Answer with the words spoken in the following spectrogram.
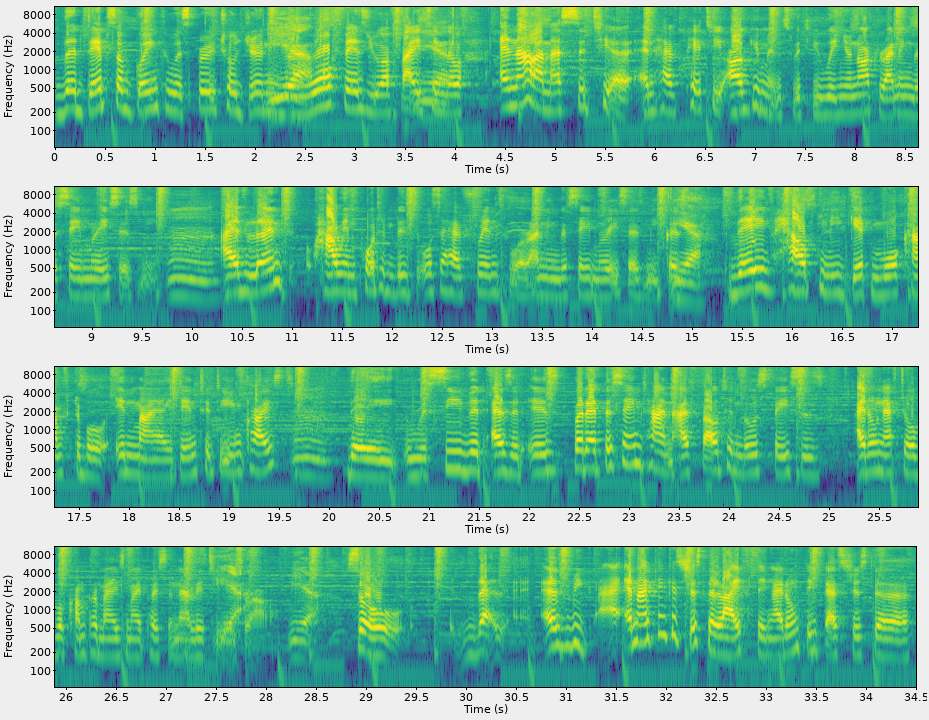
the depths of going through a spiritual journey, Yeah. the warfares you are fighting? Yeah. The, and now I must sit here and have petty arguments with you when you're not running the same race as me. Mm. I've learned how important it is to also have friends who are running the same race as me because Yeah. they've helped me get more comfortable in my identity in Christ. Mm. They receive it as it is, but at the same time, I felt in those spaces I don't have to overcompromise my personality as well. Yeah. So that as we and I think it's just a life thing. I don't think that's just a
